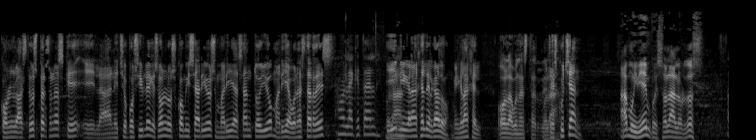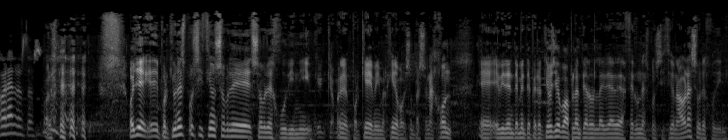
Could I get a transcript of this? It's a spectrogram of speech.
con las dos personas que eh, la han hecho posible, que son los comisarios María Santoyo. María, buenas tardes. Hola, ¿qué tal? Y Hola. Miguel Ángel Delgado. Miguel Ángel, Hola, buenas tardes. Hola. ¿te escuchan? Ah, muy bien, pues hola a los dos. Hola los dos. Oye, eh, ¿por qué una exposición sobre, sobre Houdini? Bueno, ¿por qué? Me imagino, porque es un personajón, eh, evidentemente, pero ¿qué os llevó a plantearos la idea de hacer una exposición ahora sobre Houdini?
